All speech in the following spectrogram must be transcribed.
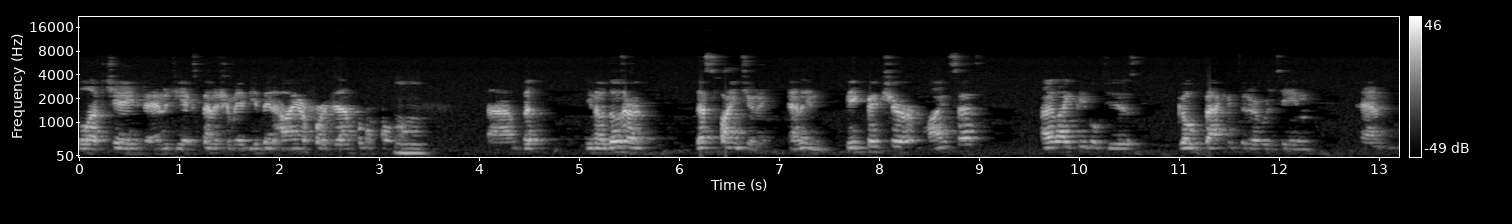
will have changed. Their energy expenditure may be a bit higher, for example. Mhm. Uh, but you know, those are that's fine tuning. And in big picture mindset, I like people to just go back into their routine and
